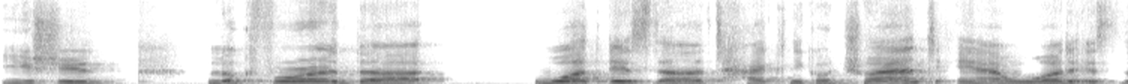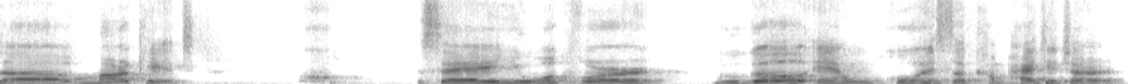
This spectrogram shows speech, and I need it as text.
you should look for the what is the technical trend and what is the market. Say you work for Google and who is a competitor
